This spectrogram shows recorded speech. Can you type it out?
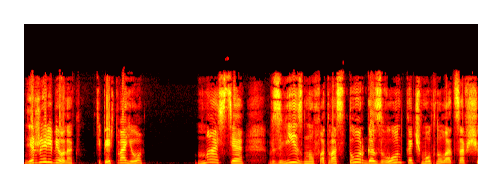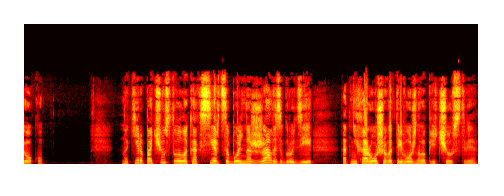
«Держи, ребенок, теперь твое». Настя, взвизгнув от восторга, звонко чмокнула отца в щеку. Но Кира почувствовала, как сердце больно сжалось в груди, от нехорошего тревожного предчувствия.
